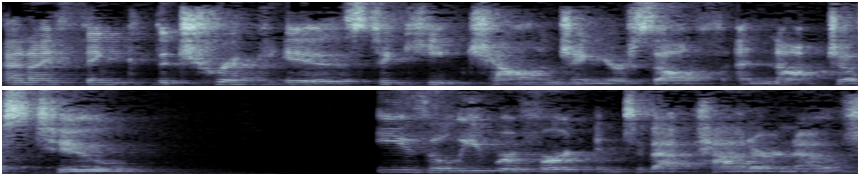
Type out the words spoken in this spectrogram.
And I think the trick is to keep challenging yourself and not just to easily revert into that pattern of,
